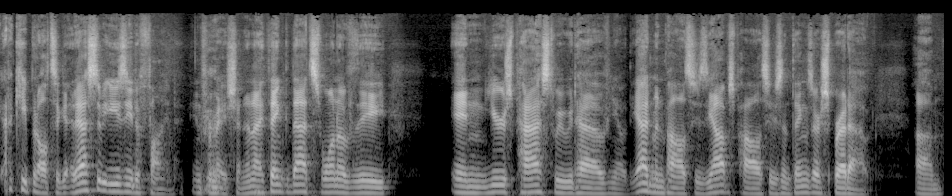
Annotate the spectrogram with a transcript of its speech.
gotta keep it all together. It has to be easy to find information, and I think that's one of the in years past we would have you know the admin policies, the ops policies, and things are spread out. Um,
